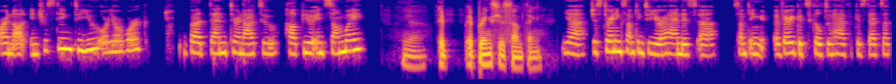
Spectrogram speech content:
are not interesting to you or your work, but then turn out to help you in some way. Yeah. It brings you something. Yeah, just turning something to your hand is uh, something a very good skill to have because that's a,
